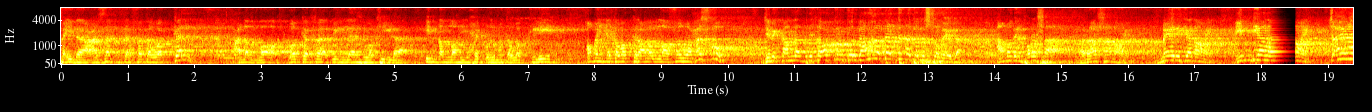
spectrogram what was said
فإذا عزمت فتوكل على الله وكفى بالله وكيلا إن الله يحب المتوكلين ومن يتوكل على الله فهو حسبه যে ব্যক্তি আল্লাহর প্রতি তাওয়াক্কুল করবে আল্লাহ তার জন্য যথেষ্ট হয়ে যান আমাদের ভরসা রাশা নয় আমেরিকা নয় ইন্ডিয়া নয় চায়না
